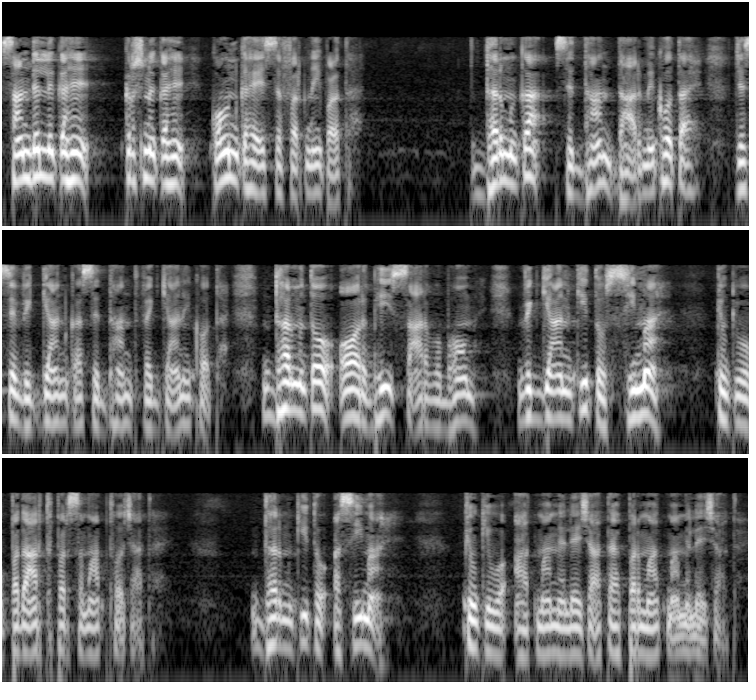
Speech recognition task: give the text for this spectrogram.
सांडिल्य कहें, कृष्ण कहें कौन कहे इससे फ़र्क नहीं पड़ता? धर्म का सिद्धांत धार्मिक होता है, जैसे विज्ञान का सिद्धांत वैज्ञानिक होता है। धर्म तो और भी सार्वभौम है। विज्ञान की तो सीमा है, क्योंकि वो पदार्थ पर समाप्त हो जाता है। धर्म की तो असीमा है, क्योंकि वो आत्मा में ले जाता है, परमात्मा में ले जाता है।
